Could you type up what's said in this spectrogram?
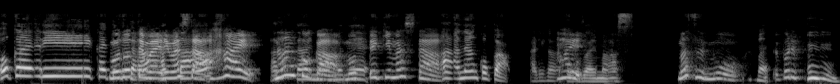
おかえり帰ってきた戻ってまいりました。はい。何個か持ってきました。たあ、何個か。ありがとうございます。まずもう、まあやっぱりうん。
